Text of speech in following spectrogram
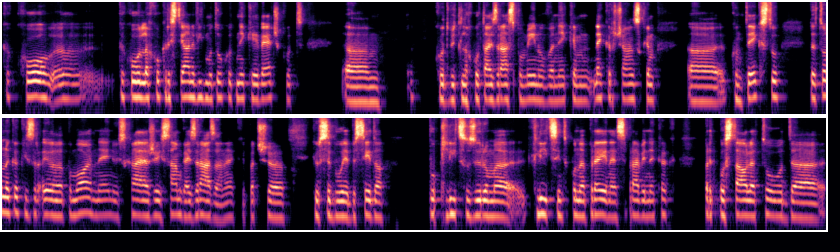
kako, uh, kako lahko kristijani vidimo to kot nekaj več, kot, um, kot bi lahko ta izraz pomenil v nekem nekrščanskem uh, kontekstu. Da to nekako, izra, uh, po mojem mnenju, izhaja že iz samega izraza, ne, ki, pač, uh, ki vsebuje besedo poklic oziroma klic in tako naprej. Ne, se pravi, nekako predpostavlja to, da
